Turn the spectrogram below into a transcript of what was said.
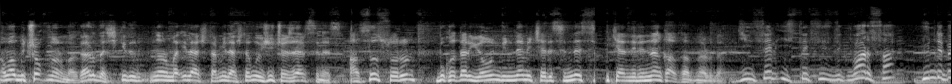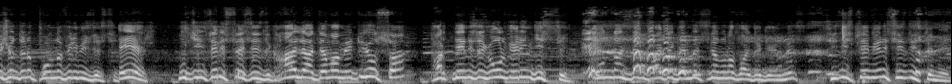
Ama bu çok normal kardeş. Gidin normal ilaçla ilaçla bu işi çözersiniz. Asıl sorun bu kadar yoğun gündem içerisinde s- kendiliğinden kalkanlarda. Cinsel isteksizlik varsa günde 5-10 tane porno film izlesin. Eğer bu cinsel isteksizlik hala devam ediyorsa partnerinize yol verin gitsin. Ondan size bir fayda gelmez, sizden ona fayda gelmez. Siz istemeyeni siz de istemeyin.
